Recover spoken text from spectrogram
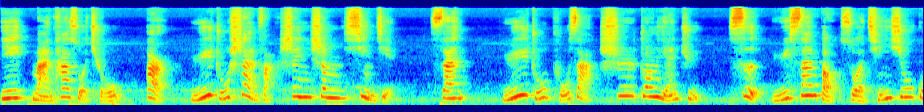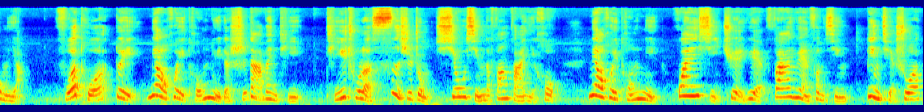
一满他所求；二余诸善法深生信解；三余诸菩萨施庄严具；四于三宝所勤修供养。佛陀对庙会童女的十大问题提出了四十种修行的方法以后，庙会童女欢喜雀跃，发愿奉行，并且说。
